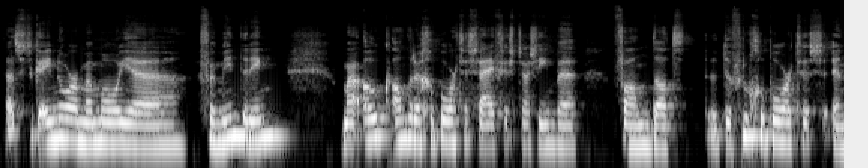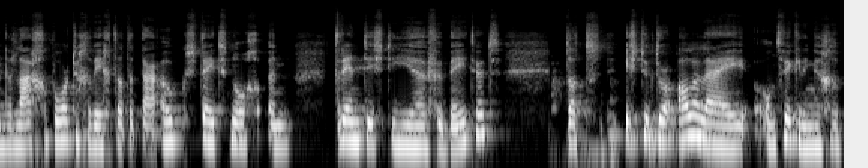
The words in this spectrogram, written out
Dat is natuurlijk een enorme mooie vermindering. Maar ook andere geboortecijfers, daar zien we van dat de, de vroeggeboortes en de laaggeboortegewicht, dat het daar ook steeds nog een trend is die uh, verbetert. Dat is natuurlijk door allerlei ontwikkelingen ge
